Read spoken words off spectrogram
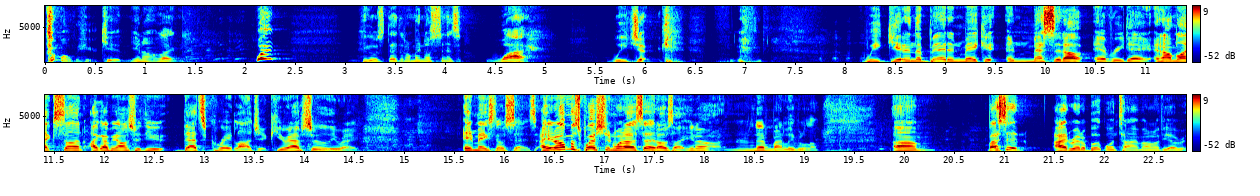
Come over here, kid. You know, like, what? He goes, Dad, that don't make no sense. Why? We just. we get in the bed and make it and mess it up every day. And I'm like, son, I gotta be honest with you, that's great logic. You're absolutely right. It makes no sense. I almost questioned what I said. I was like, you know, never mind, leave it alone. Um, but I said, I had read a book one time. I don't know if you ever,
